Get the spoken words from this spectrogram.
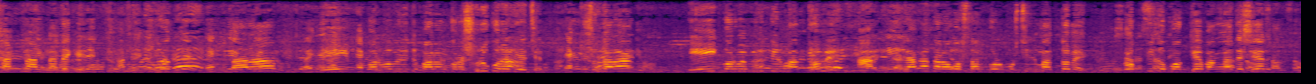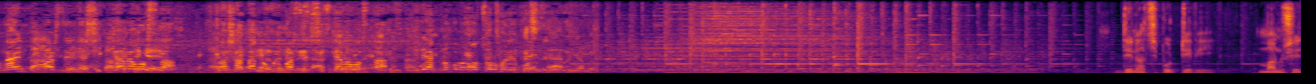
সাতটা থেকে ইতিমধ্যে তারা এই কর্মবিরতি পালন করা শুরু করে দিয়েছেন। সুতরাং এই কর্মবিরতির মাধ্যমে আর এই লাগাতার অবস্থান কর্মসূচির মাধ্যমে প্রকৃতপক্ষে বাংলাদেশের নাইনটি পার্সেন্ট শিক্ষা ব্যবস্থা বা সাতানব্বই পার্সেন্ট শিক্ষা ব্যবস্থা, এটা একরকম অচল হয়ে পড়ছে। দিনাজপুর টিভি, মানুষের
